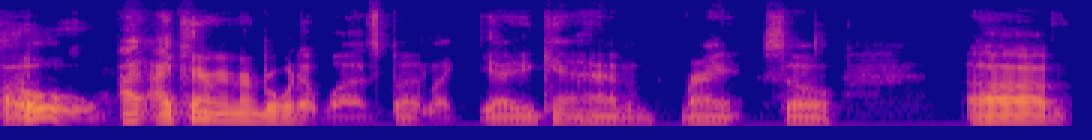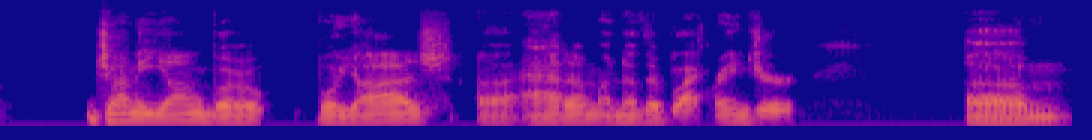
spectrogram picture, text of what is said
Oh, I, I can't remember what it was, but like, yeah, you can't have him, right? So, um, Johnny Yong, Bo- Boyage, uh, Adam, another Black Ranger, um,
